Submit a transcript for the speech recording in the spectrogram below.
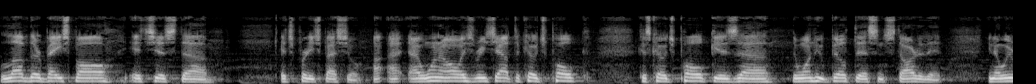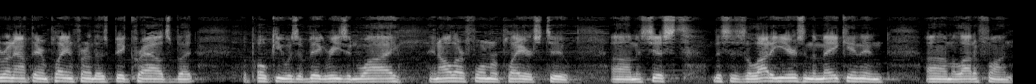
love their baseball. It's just. Uh, it's pretty special. I, I want to always reach out to Coach Polk because Coach Polk is uh, the one who built this and started it. You know, we run out there and play in front of those big crowds, but the Polky was a big reason why, and all our former players too. Um, it's just this is a lot of years in the making and um, a lot of fun.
